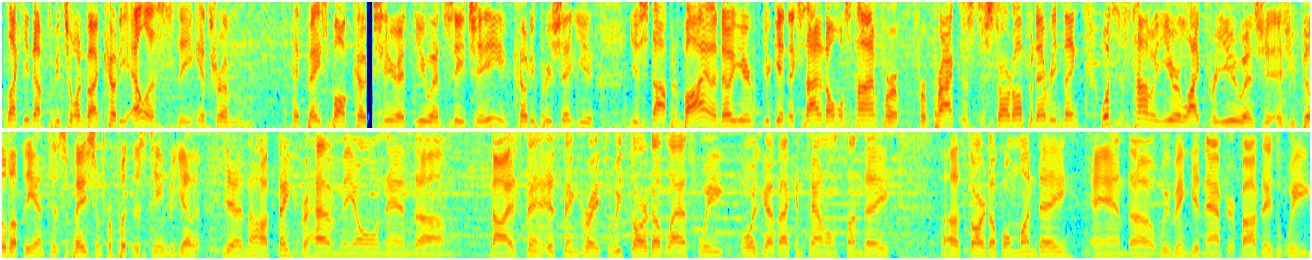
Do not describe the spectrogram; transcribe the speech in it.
lucky enough to be joined by Cody Ellis, the interim head baseball coach here at UNCG. And Cody, appreciate you you stopping by. And I know you're you're getting excited. Almost time for for practice to start up and everything. What's this time of year like for you as you as you build up the anticipation for putting this team together? Yeah, no, thank you for having me on. And um, no, it's been it's been great. So we started up last week. Boys got back in town on Sunday. Uh, started up on Monday, and uh, we've been getting after it five days a week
